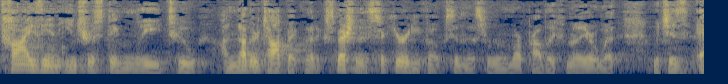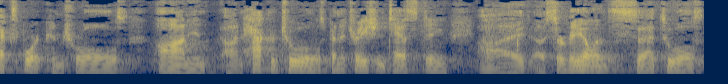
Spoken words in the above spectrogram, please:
ties in interestingly to another topic that especially the security folks in this room are probably familiar with, which is export controls on on hacker tools, penetration testing, uh, uh, surveillance uh, tools,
